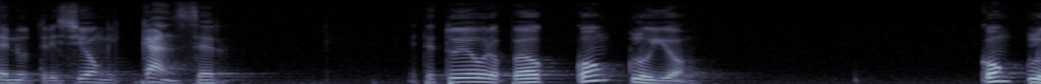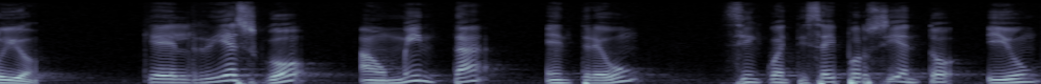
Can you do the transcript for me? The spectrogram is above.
de nutrición y cáncer, este estudio europeo concluyó, concluyó que el riesgo aumenta entre un 56% y un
